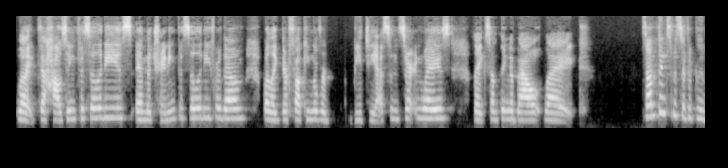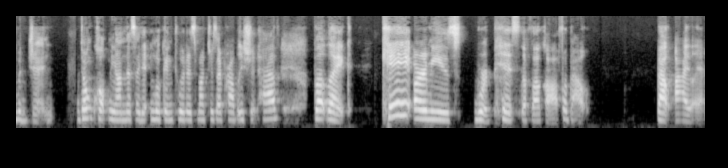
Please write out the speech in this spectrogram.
like the housing facilities and the training facility for them, but like they're fucking over BTS in certain ways. Like something about like something specifically with Jin. Don't quote me on this. I didn't look into it as much as I probably should have. But like K armies were pissed the fuck off about about Island.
